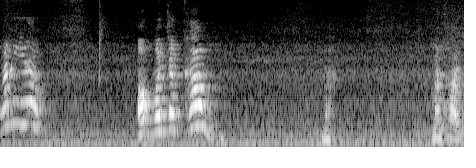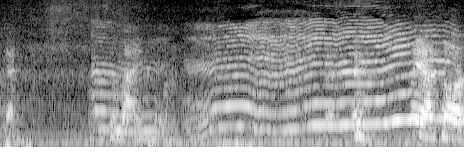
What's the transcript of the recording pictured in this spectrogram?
มานี่แล้วออกมาจากถ้ำมา มาถอดกัน สบายหัวไม่อยากถอด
